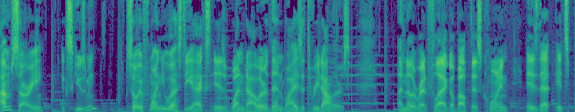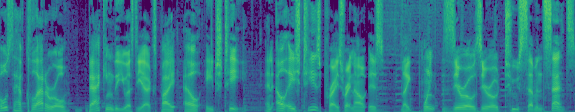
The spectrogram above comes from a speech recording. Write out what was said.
I'm sorry, excuse me? So if one USDX is one dollar, then why is it three dollars? Another red flag about this coin is that it's supposed to have collateral backing the USDX by LHT. And LHT's price right now is like 0.0027 cents.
